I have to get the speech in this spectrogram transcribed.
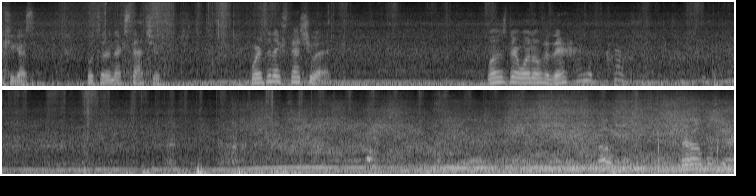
Okay, guys. Go to the next statue. Where's the next statue at? Wasn't there one over there? I know the crowd. Oh, they're almost there.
